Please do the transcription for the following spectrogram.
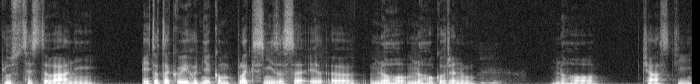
plus cestování. Je to takový hodně komplexní, zase je, uh, mnoho, mnoho kořenů, mm-hmm. mnoho částí.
